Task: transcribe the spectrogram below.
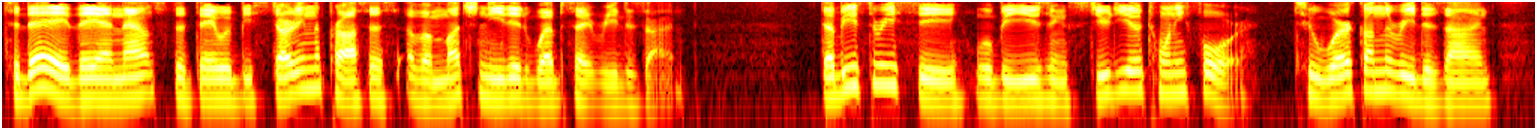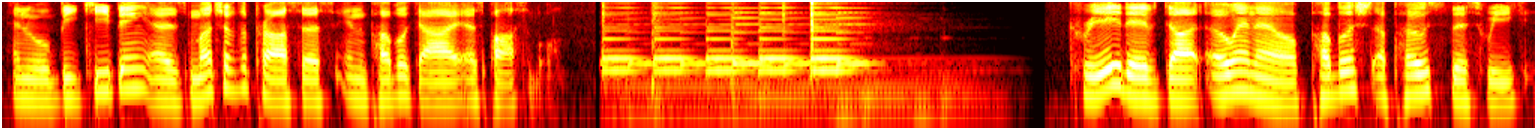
Today, they announced that they would be starting the process of a much needed website redesign. W3C will be using Studio 24 to work on the redesign and will be keeping as much of the process in the public eye as possible. Creative.onl published a post this week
